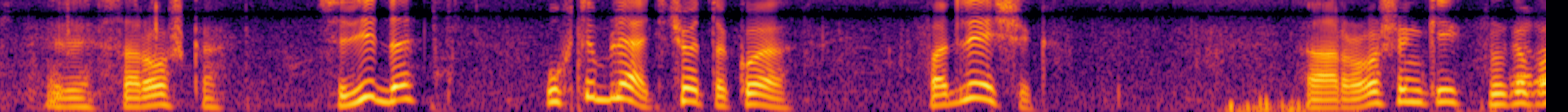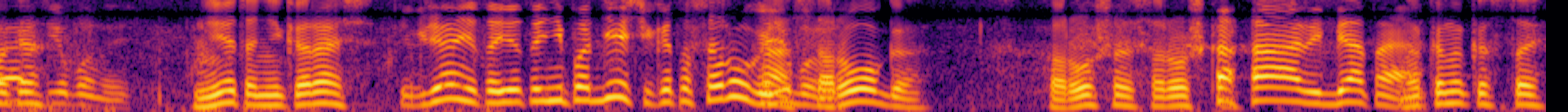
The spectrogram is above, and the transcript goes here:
что ли? Или сорожка? Сидит, да? Ух ты, блядь, что это такое? Подлещик. Хорошенький. Ну-ка пока. Ёбаный. Нет, это не карась. Ты глянь, это, это не поддельщик, это сорога, А, сорога. Хорошая сорожка. Ха-ха, ребята. Ну-ка, ну-ка, стой.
